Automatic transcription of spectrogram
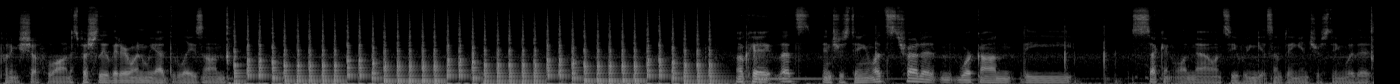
putting shuffle on, especially later when we add delays on. Okay, that's interesting. Let's try to work on the second one now and see if we can get something interesting with it.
